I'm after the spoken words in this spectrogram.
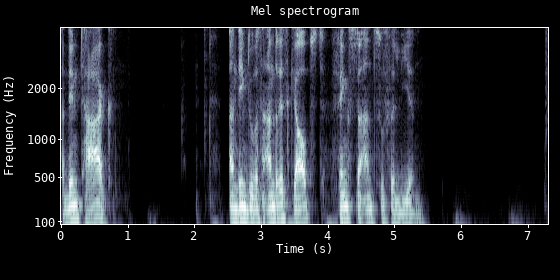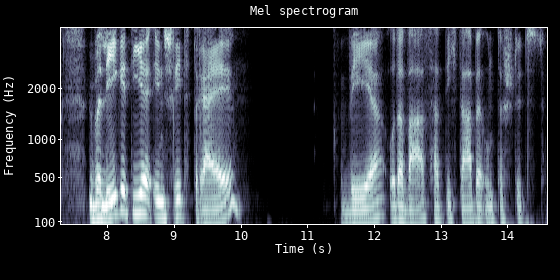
An dem Tag, an dem du was anderes glaubst, fängst du an zu verlieren. Überlege dir in Schritt drei, wer oder was hat dich dabei unterstützt?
